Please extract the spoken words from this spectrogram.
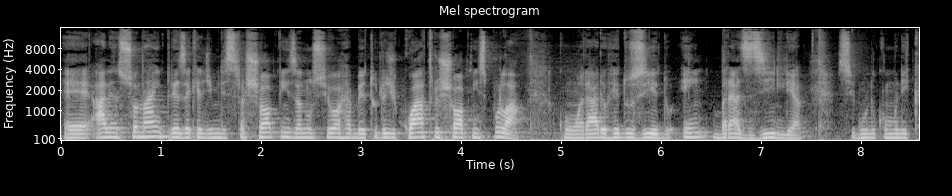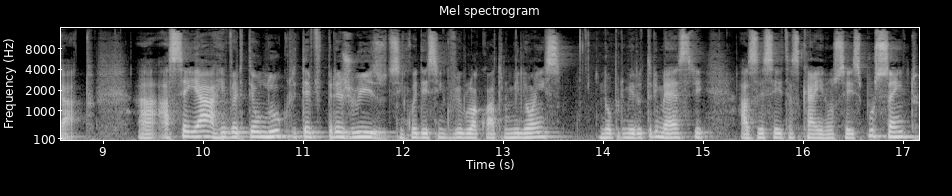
é, Allianz Sonai, empresa que administra shoppings, anunciou a reabertura de quatro shoppings por lá, com horário reduzido em Brasília, segundo o comunicado. A, a CIA reverteu lucro e teve prejuízo de 55,4 milhões no primeiro trimestre, as receitas caíram 6%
